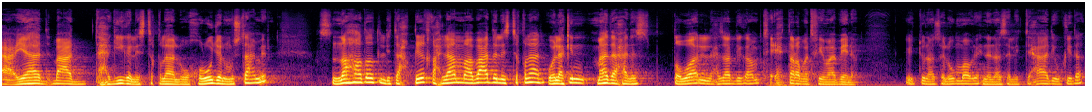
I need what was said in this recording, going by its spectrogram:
أعياد بعد تحقيق الاستقلال وخروج المستعمر نهضت لتحقيق أحلام ما بعد الاستقلال ولكن ماذا حدث؟ طوال الأحزاب دي قامت احتربت فيما بينها. أنتوا ناس الأمة ونحن ناس الاتحادي وكده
